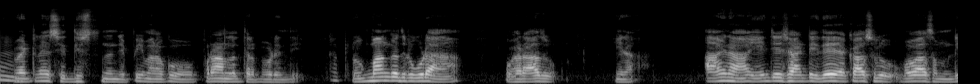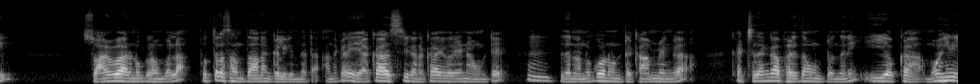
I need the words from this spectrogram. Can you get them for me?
వెంటనే సిద్ధిస్తుందని చెప్పి మనకు పురాణాలు తెలపబడింది. రుగ్మాంగదుడు కూడా ఒక రాజు ఈయన. ఆయన ఏం చేశా అంటే ఇదే ఏకాసులు ఉపవాసం ఉండి స్వామివారి అనుగ్రహం వల్ల పుత్ర సంతానం కలిగిందట. అందుకని ఏకాదశి కనుక ఎవరైనా ఉంటే ఏదైనా అనుకొని ఉంటే కామ్యంగా ఖచ్చితంగా ఫలితం ఉంటుందని ఈ యొక్క మోహిని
